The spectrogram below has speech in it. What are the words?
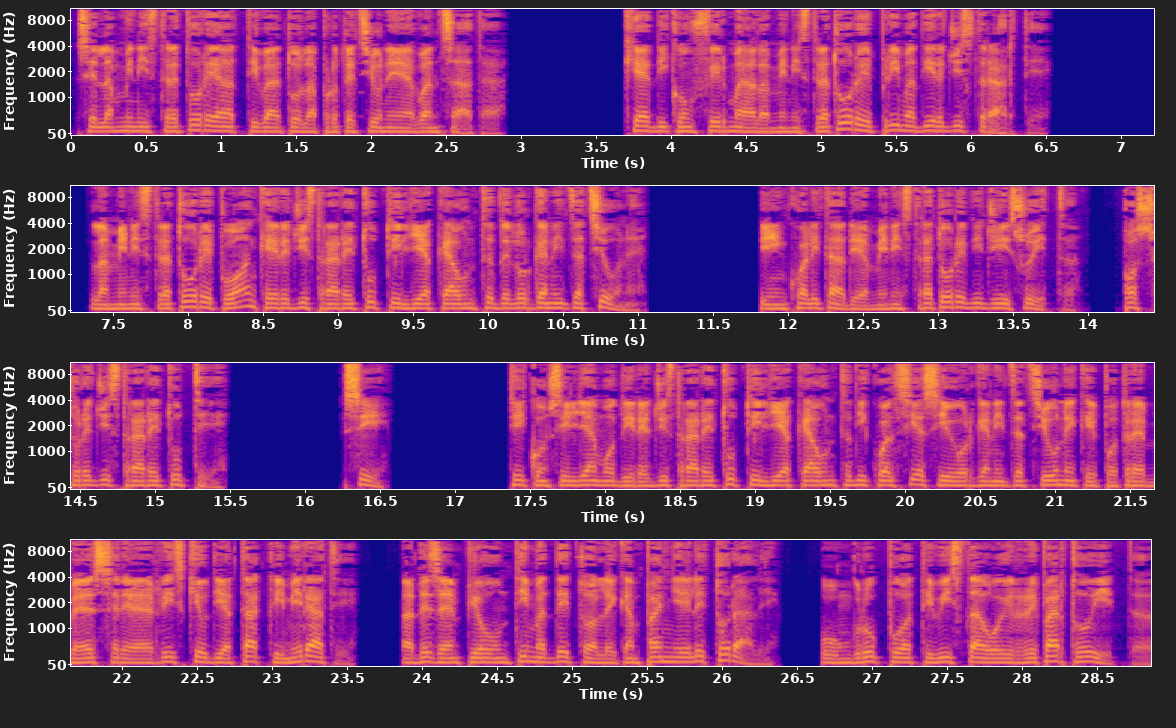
se l'amministratore ha attivato la protezione avanzata. Chiedi conferma all'amministratore prima di registrarti. L'amministratore può anche registrare tutti gli account dell'organizzazione. In qualità di amministratore di G Suite, posso registrare tutti? Sì, ti consigliamo di registrare tutti gli account di qualsiasi organizzazione che potrebbe essere a rischio di attacchi mirati, ad esempio un team addetto alle campagne elettorali, un gruppo attivista o il reparto IT.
